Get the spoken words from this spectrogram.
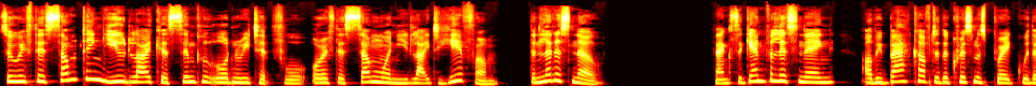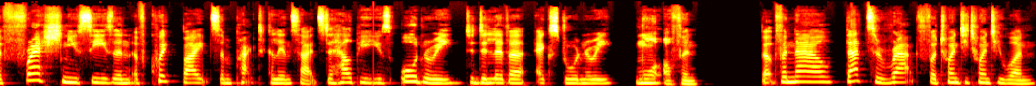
So if there's something you'd like a simple, ordinary tip for, or if there's someone you'd like to hear from, then let us know. Thanks again for listening. I'll be back after the Christmas break with a fresh new season of quick bites and practical insights to help you use ordinary to deliver extraordinary more often. But for now, that's a wrap for 2021.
